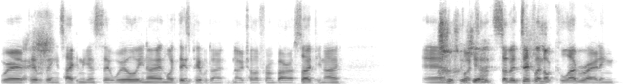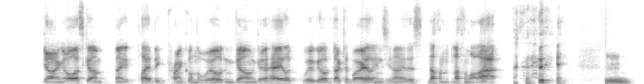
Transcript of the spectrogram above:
where people are being taken against their will, you know, and like these people don't know each other from a bar of soap, you know. And like, Yeah. so, so they're definitely not collaborating, going, oh, let's go and make, play a big prank on the world and go and go, hey, look, we got abducted by aliens, you know. There's nothing, nothing like that. Mm.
